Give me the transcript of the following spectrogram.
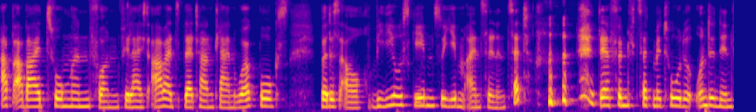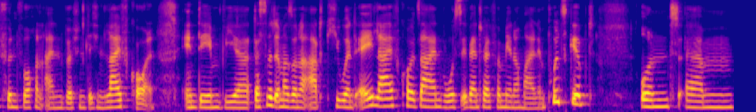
Abarbeitungen von vielleicht Arbeitsblättern, kleinen Workbooks, wird es auch Videos geben zu jedem einzelnen Z der 5Z-Methode und in den fünf Wochen einen wöchentlichen Live-Call, in dem wir, das wird immer so eine Art QA-Live-Call sein, wo es eventuell von mir nochmal einen Impuls gibt. Und ähm,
